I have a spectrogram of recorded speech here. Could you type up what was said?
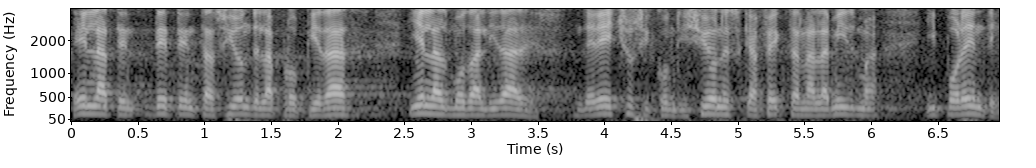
en la detentación de la propiedad y en las modalidades, derechos y condiciones que afectan a la misma y por ende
